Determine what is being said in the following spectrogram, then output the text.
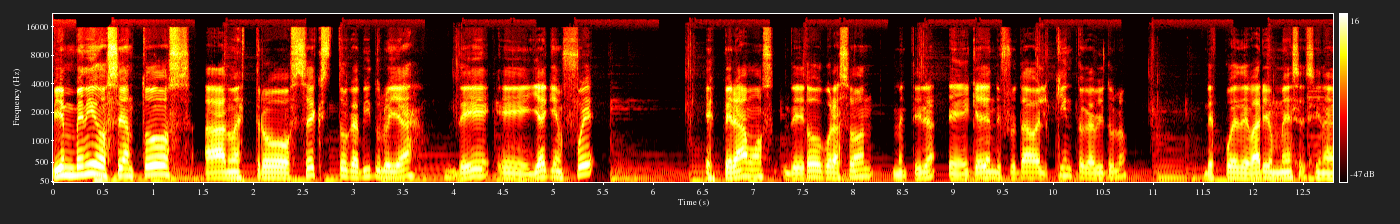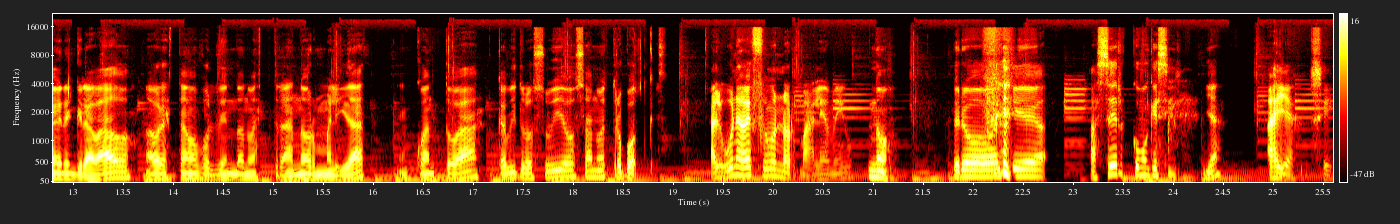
Bienvenidos sean todos a nuestro sexto capítulo ya de eh, Ya quien fue. Esperamos de todo corazón, mentira, eh, que hayan disfrutado el quinto capítulo. Después de varios meses sin haber grabado, ahora estamos volviendo a nuestra normalidad en cuanto a capítulos subidos a nuestro podcast. ¿Alguna vez fuimos normales, amigo? No, pero hay que hacer como que sí, ¿ya? Ah, ya, sí.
